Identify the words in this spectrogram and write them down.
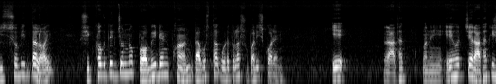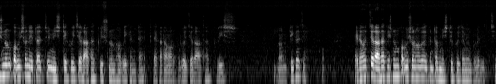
বিশ্ববিদ্যালয় শিক্ষকদের জন্য প্রভিডেন্ট ফান্ড ব্যবস্থা গড়ে তোলার সুপারিশ করেন? এ রাধা মানে এ হচ্ছে রাধাকৃষ্ণন কমিশন, এটা হচ্ছে মিস্টেক হয়েছে, রাধাকৃষ্ণন হবে এখানটায়। লেখাটা আমার ভুল হয়েছে রাধা কৃষ্ণন ঠিক আছে? এটা হচ্ছে রাধাকৃষ্ণন কমিশন হবে, এখানটা মিস্টেক হয়েছে আমি বলে দিচ্ছি।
